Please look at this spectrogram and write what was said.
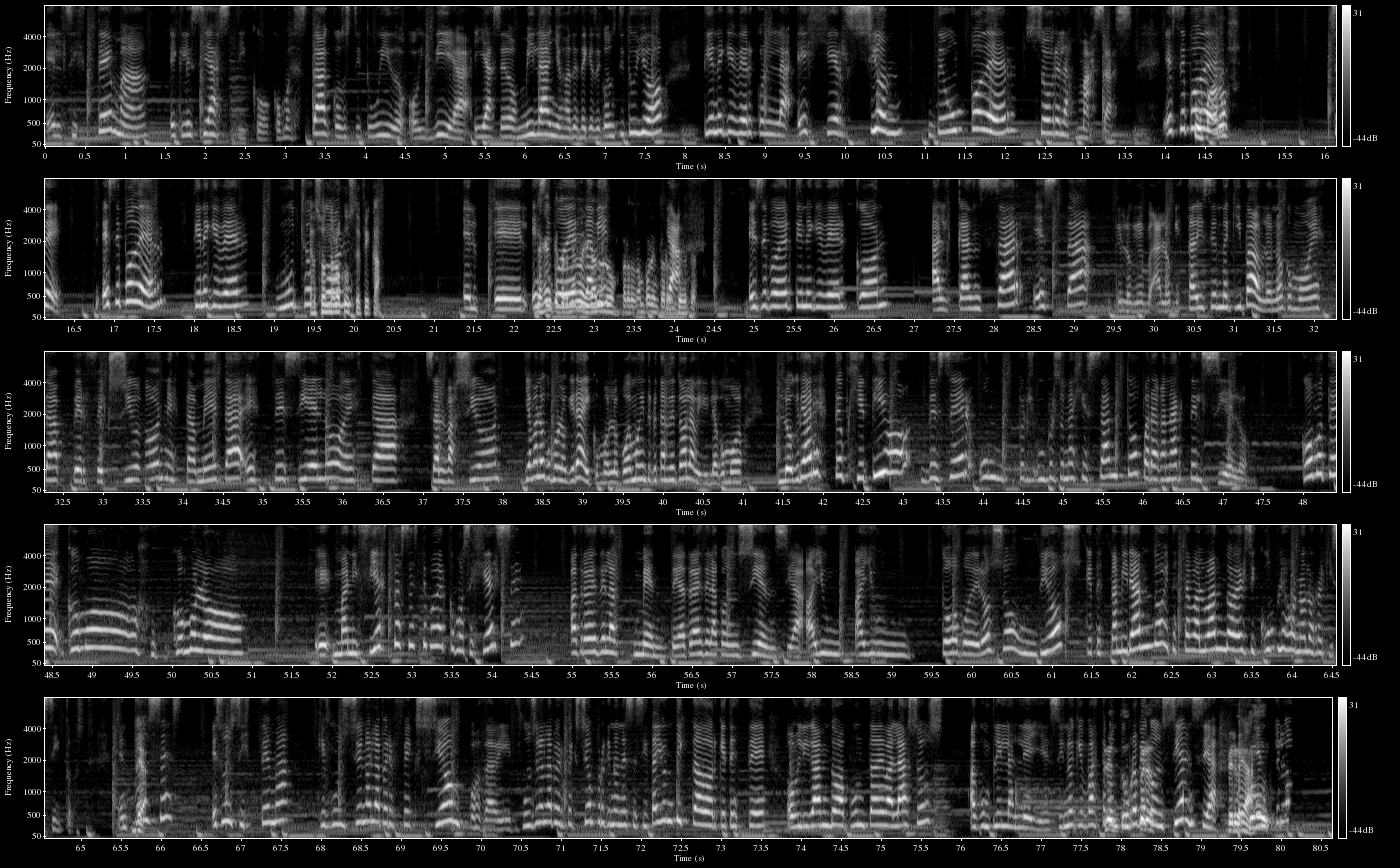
el sistema eclesiástico, como está constituido hoy día y hace dos mil años desde que se constituyó, tiene que ver con la ejerción de un poder sobre las masas. Ese poder, Humanos, sí, ese poder tiene que ver mucho Eso con no lo justifica. el, el- ese poder, David, perdón por interrumpirte. ese poder tiene que ver con alcanzar esta que lo que a lo que está diciendo aquí Pablo, ¿no? Como esta perfección, esta meta, este cielo, esta salvación, llámalo como lo queráis, como lo podemos interpretar de toda la Biblia, como lograr este objetivo de ser un, un personaje santo para ganarte el cielo. ¿Cómo te, cómo, cómo lo eh, manifiestas este poder? ¿Cómo se ejerce? a través de la mente, a través de la conciencia. Hay un, hay un todopoderoso, un Dios que te está mirando y te está evaluando a ver si cumples o no los requisitos. Entonces, es un sistema que funciona a la perfección, pues David. Funciona a la perfección porque no necesitáis un dictador que te esté obligando a punta de balazos a cumplir las leyes, sino que basta Pero con tu tú- propia conciencia. Pero tú, Entró,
